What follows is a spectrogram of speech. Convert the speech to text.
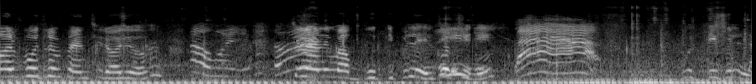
పడిపోతున్నాం ఫ్రెండ్స్ ఈరోజు. చూడండి మా బుద్ధి పిల్ల వెళ్ళిపోయింది బుద్ధి పిల్ల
